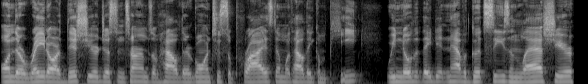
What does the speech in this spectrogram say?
on their radar this year just in terms of how they're going to surprise them with how they compete we know that they didn't have a good season last year,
